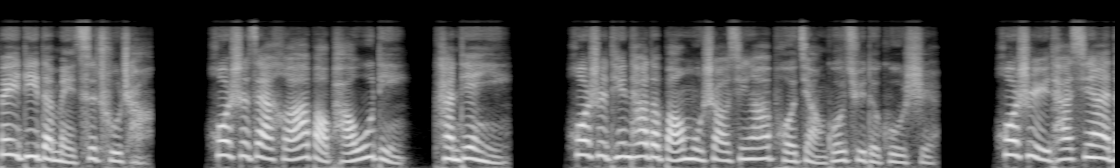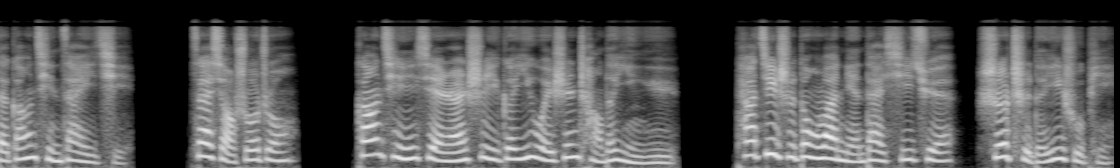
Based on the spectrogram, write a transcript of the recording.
贝蒂的每次出场，或是在和阿宝爬屋顶看电影，或是听他的保姆绍兴阿婆讲过去的故事，或是与他心爱的钢琴在一起。在小说中，钢琴显然是一个意味深长的隐喻。它既是动乱年代稀缺奢侈的艺术品，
